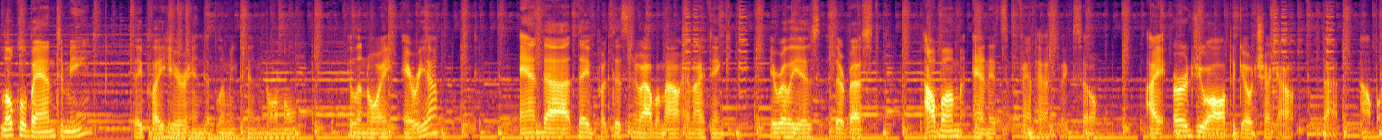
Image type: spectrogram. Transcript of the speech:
local band to me. They play here in the Bloomington, Normal, Illinois area. And uh, they put this new album out, and I think it really is their best album, and it's fantastic. So I urge you all to go check out that album.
